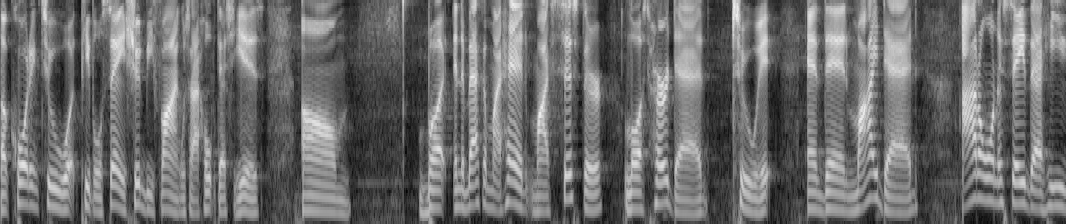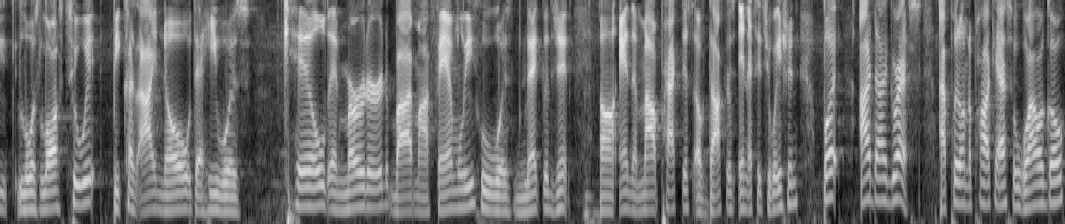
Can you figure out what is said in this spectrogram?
according to what people say, should be fine, which I hope that she is. Um, but in the back of my head, my sister lost her dad to it, and then my dad I don't want to say that he was lost to it because I know that he was killed and murdered by my family who was negligent uh, and the malpractice of doctors in that situation. But I digress. I put on the podcast a while ago.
